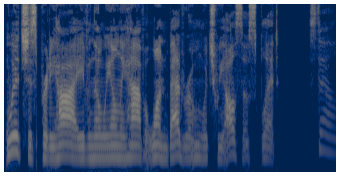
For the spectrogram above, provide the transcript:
which is pretty high even though we only have a one bedroom, which we also split. Still,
